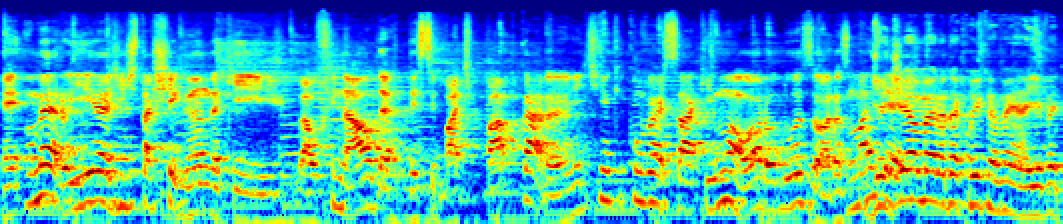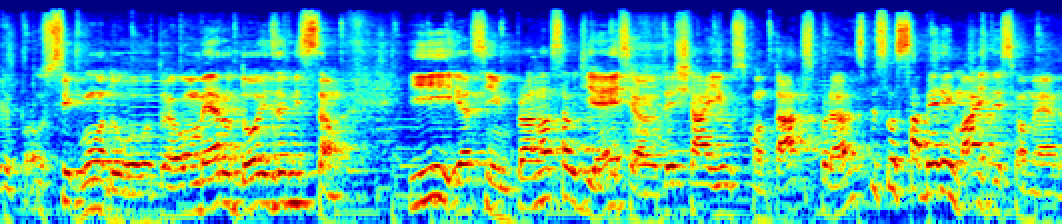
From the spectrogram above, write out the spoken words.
É, Homero, e a gente está chegando aqui ao final desse bate-papo, cara, a gente tinha que conversar aqui uma hora ou duas horas, mas... DJ é, Homero da Cuica vem aí, vai ter próximo. O segundo, o Homero 2 emissão. E assim, para nossa audiência, deixar aí os contatos para as pessoas saberem mais desse Homero.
